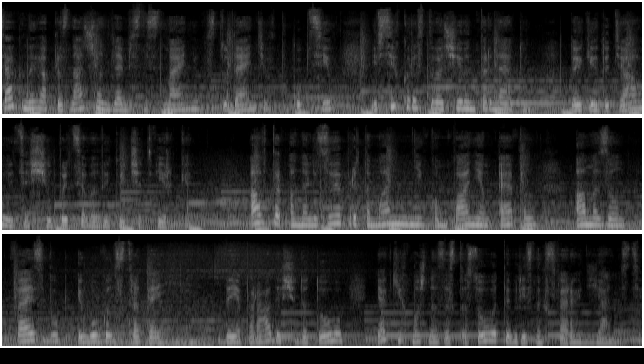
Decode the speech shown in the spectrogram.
Ця книга призначена для бізнесменів, студентів, покупців і всіх користувачів інтернету, до яких дотягуються щупальця Великої четвірки. Автор аналізує притаманні компаніям Apple, Amazon, Facebook і Google стратегії, дає поради щодо того, як їх можна застосовувати в різних сферах діяльності.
